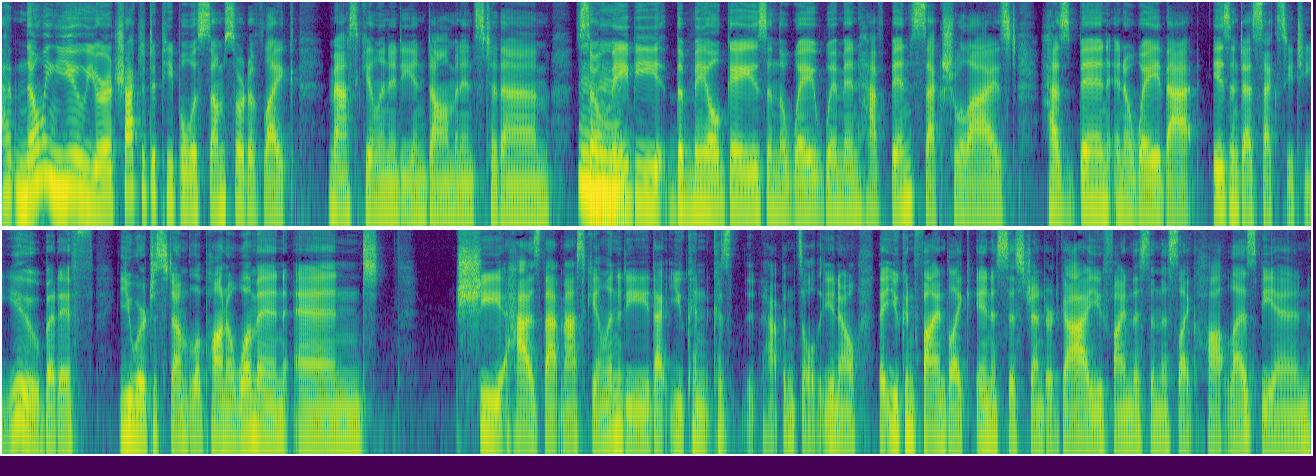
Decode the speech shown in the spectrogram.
I- knowing you, you're attracted to people with some sort of like masculinity and dominance to them. So mm-hmm. maybe the male gaze and the way women have been sexualized has been in a way that isn't as sexy to you. But if you were to stumble upon a woman and she has that masculinity that you can because it happens all you know that you can find like in a cisgendered guy you find this in this like hot lesbian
